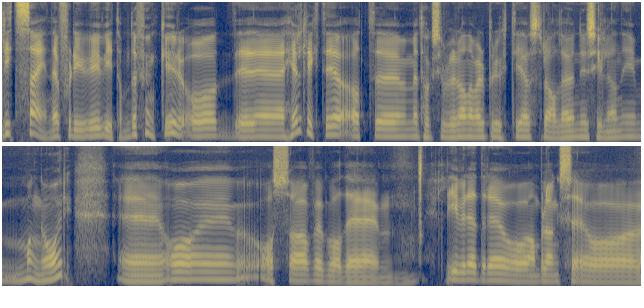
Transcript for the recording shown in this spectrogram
litt seine fordi vi vet om det funker. Og det er helt riktig at uh, metoxyloran har vært brukt i Australia og New Zealand i mange år. Uh, og også av både livreddere og ambulanse og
